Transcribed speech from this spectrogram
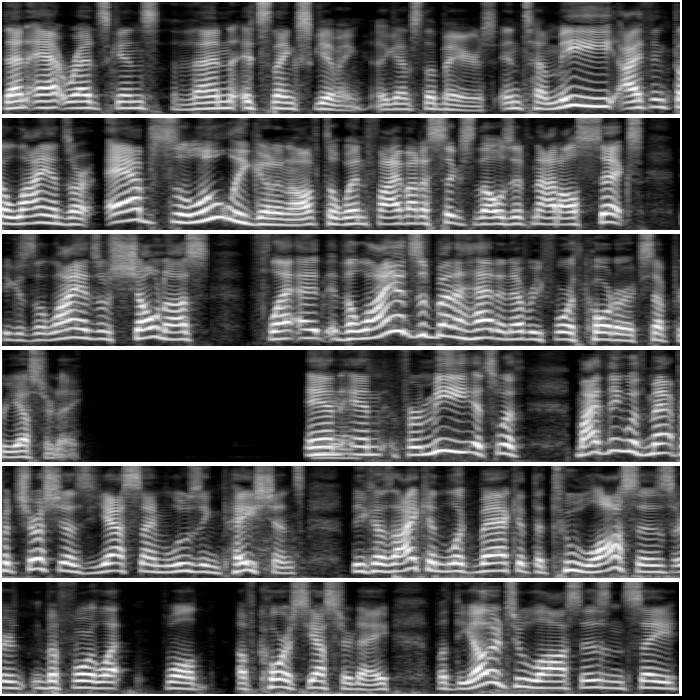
Then at Redskins. Then it's Thanksgiving against the Bears. And to me, I think the Lions are absolutely good enough to win five out of six of those, if not all six, because the Lions have shown us flat. uh, The Lions have been ahead in every fourth quarter except for yesterday. And Yeah. and for me, it's with my thing with Matt Patricia is yes, I'm losing patience because I can look back at the two losses or before, well, of course yesterday, but the other two losses and say,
